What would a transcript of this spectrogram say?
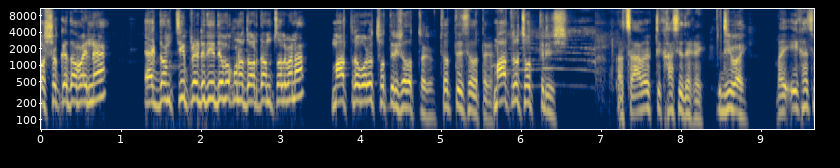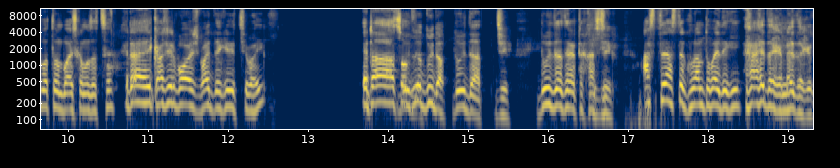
দর্শককে দাবাই না একদম চিপ রেটে দিয়ে দেবো কোনো দরদাম চলবে না। মাত্র বড় ছত্রিশ হাজার টাকা। ছত্রিশ হাজার টাকা। মাত্র ছত্রিশ। আচ্ছা আরও একটি খাসি দেখাই। জি ভাই। ভাই এই খাসি বর্তমান বয়স কেমন যাচ্ছে? এটা এই কাশির বয়স ভাই দেখে দিচ্ছি ভাই। এটা চলছে দুই দাঁত। দুই দাঁত। জি। দুই দাঁতের একটা খাসি। আস্তে আস্তে ঘুরান তো ভাই দেখি। হ্যাঁ দেখেন এই দেখেন।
